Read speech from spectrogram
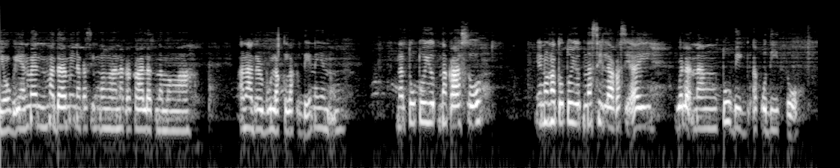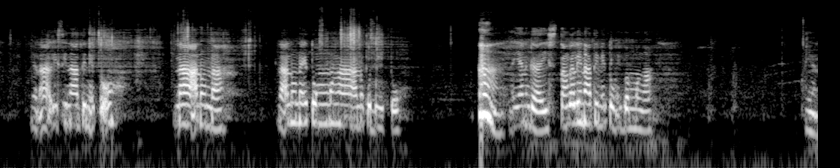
nyog. Ayan, madami na kasing mga nakakalat na mga another bulaklak din. Ayan, oh. Natutuyot na kaso. Yan, oh, natutuyot na sila kasi ay wala ng tubig ako dito. Yan, aalisin natin ito. Na ano na, na ano na itong mga ano ko dito. Ayan guys, tanggalin natin itong ibang mga Ayan.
